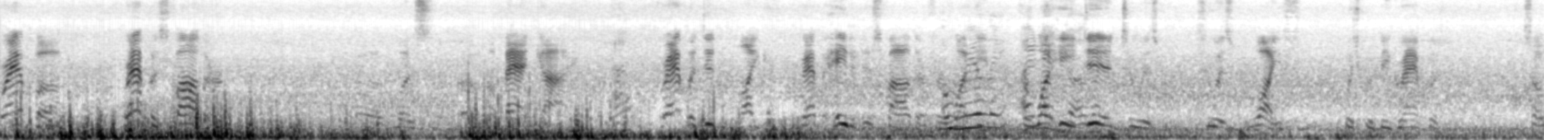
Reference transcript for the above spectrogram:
Grandpa, Grandpa's father uh, was a, a bad guy. Grandpa didn't like. Grandpa hated his father for Oh, what really? he for I what he know did to his to his wife, which would be Grandpa. So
